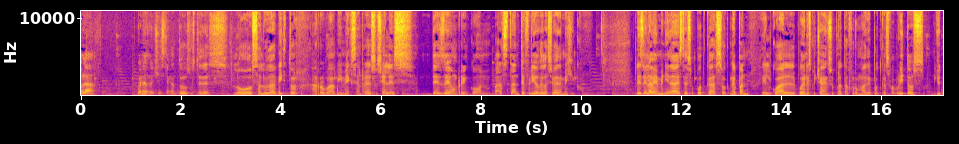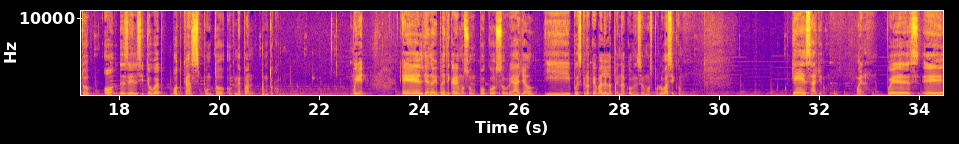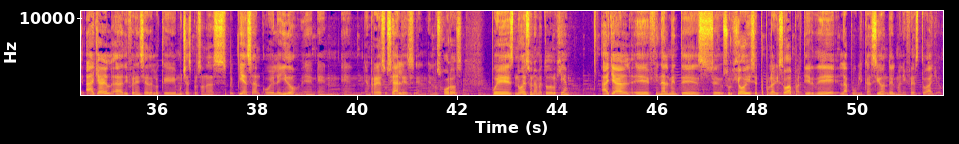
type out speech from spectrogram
Hola, buenas noches tengan todos ustedes. Los saluda Víctor, arroba Vimex en redes sociales, desde un rincón bastante frío de la Ciudad de México. Les doy la bienvenida a este su podcast Ocnepan, el cual pueden escuchar en su plataforma de podcast favoritos, YouTube o desde el sitio web podcast.ocnepan.com. Muy bien. El día de hoy platicaremos un poco sobre Agile y pues creo que vale la pena comencemos por lo básico. ¿Qué es Agile? Bueno, pues eh, Agile, a diferencia de lo que muchas personas piensan o he leído en, redes sociales, en, los foros, pues no es una metodología. Agile eh, finalmente surgió y se popularizó a partir de la publicación del manifiesto Agile.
